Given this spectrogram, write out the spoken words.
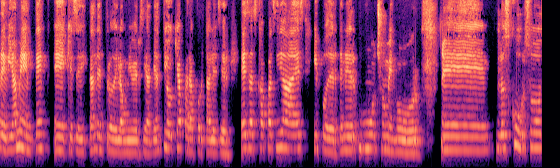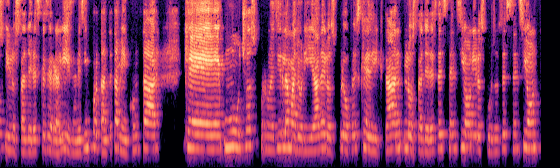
previamente eh, que se dictan dentro de la Universidad de Antioquia para fortalecer esas capacidades y poder tener mucho mejor eh, los cursos y los talleres que se realizan. Es importante también contar que muchos, por no decir la mayoría de los profes que dictan los talleres de extensión y los cursos de extensión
